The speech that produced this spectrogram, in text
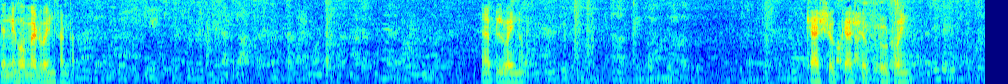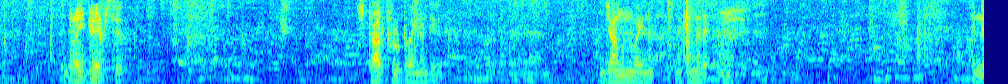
ఇవన్నీ హోమ్ మేడ్ వైన్స్ అంట. Apple wine. Cashew cashew fruit wine. Dry grapes. Star fruit wine అంటే ఇది. జామున్ వైన్ కిందదే ఎన్ని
